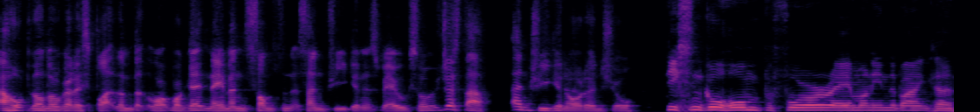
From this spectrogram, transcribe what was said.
I hope they're not going to split them, but we're, we're getting them in something that's intriguing as well. So it's just a intriguing orange show. Decent go home before uh, Money in the Bank, huh?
